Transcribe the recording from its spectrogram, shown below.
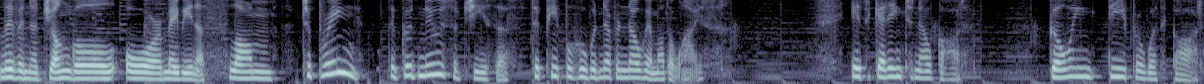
live in a jungle or maybe in a slum to bring the good news of Jesus to people who would never know him otherwise. It's getting to know God, going deeper with God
